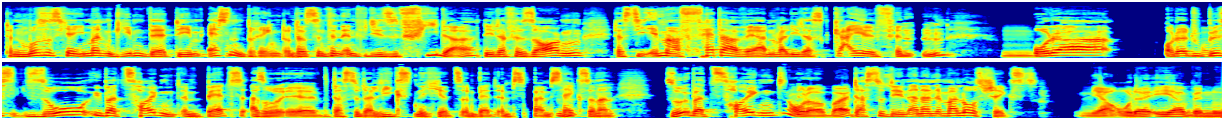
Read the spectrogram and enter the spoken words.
dann muss es ja jemanden geben, der dem Essen bringt. Und das sind dann entweder diese Fieder, die dafür sorgen, dass die immer fetter werden, weil die das geil finden. Hm. Oder oder du bist so überzeugend im Bett, also äh, dass du da liegst, nicht jetzt im Bett im, beim Sex, mhm. sondern so überzeugend, oder dass du den anderen immer losschickst. Ja, oder eher, wenn du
